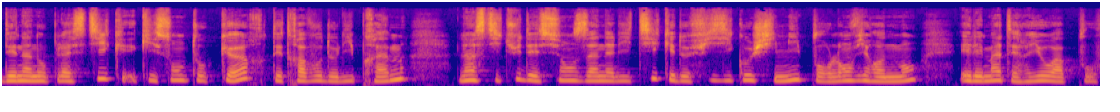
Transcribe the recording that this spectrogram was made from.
Des nanoplastiques qui sont au cœur des travaux de l'IPREM, l'Institut des sciences analytiques et de physico-chimie pour l'environnement et les matériaux à peau.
